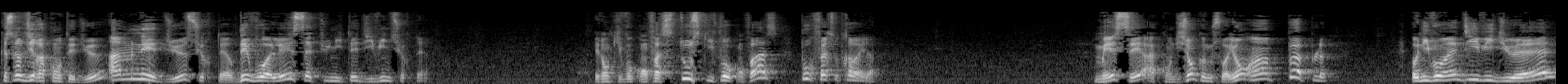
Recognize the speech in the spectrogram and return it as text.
Qu'est-ce que ça veut dire raconter Dieu? Amener Dieu sur terre, dévoiler cette unité divine sur terre. Et donc il faut qu'on fasse tout ce qu'il faut qu'on fasse pour faire ce travail-là. Mais c'est à condition que nous soyons un peuple. Au niveau individuel,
